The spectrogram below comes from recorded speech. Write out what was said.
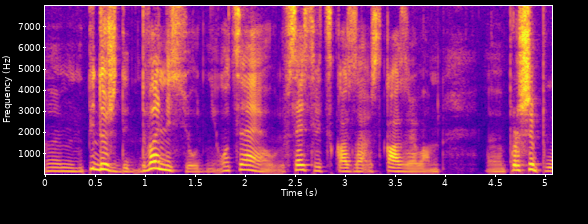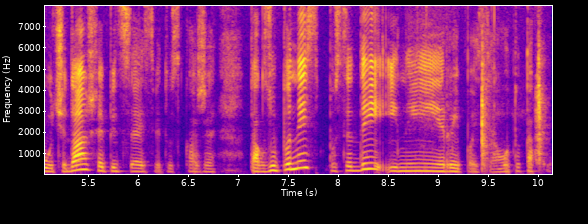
ем, підожди, давай не сьогодні. Оце Всесвіт скаже, скаже вам, е, прошепоче, да? ще під Всесвіту скаже, так, зупинись, посиди і не рипайся. От отаку.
